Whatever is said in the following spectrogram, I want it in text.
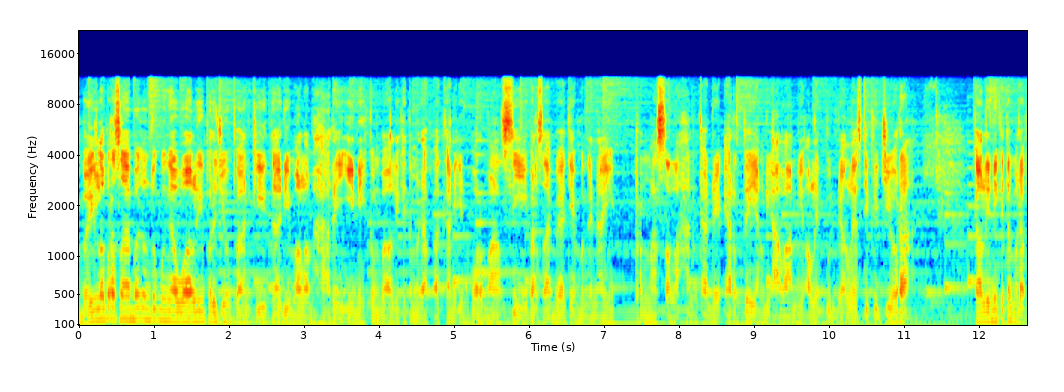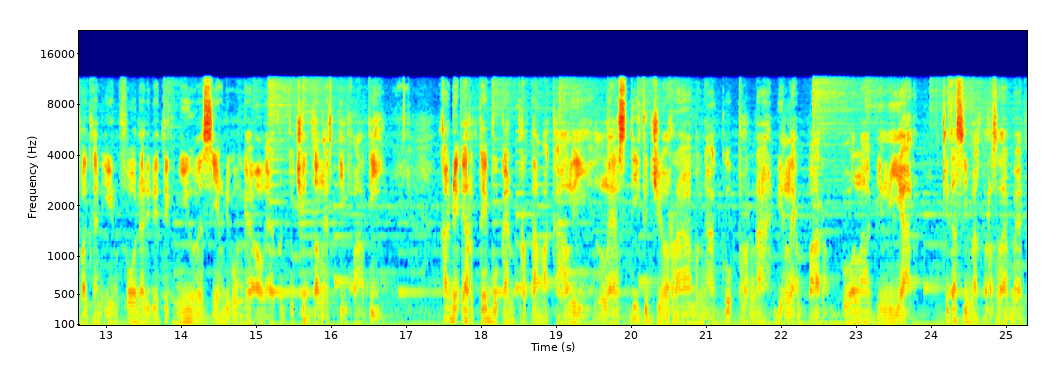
Baiklah persahabat untuk mengawali perjumpaan kita di malam hari ini kembali kita mendapatkan informasi persahabat yang mengenai permasalahan KDRT yang dialami oleh Bunda Lesti Kejora. Kali ini kita mendapatkan info dari Detik News yang diunggah oleh akun pecinta Lesti Fati. KDRT bukan pertama kali Lesti Kejora mengaku pernah dilempar bola biliar. Kita simak persahabat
